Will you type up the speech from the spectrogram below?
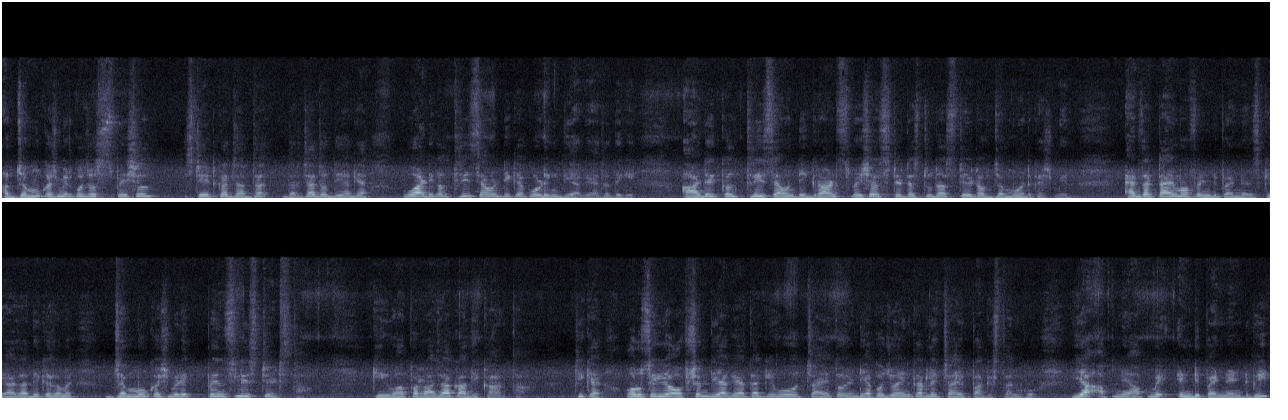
अब जम्मू कश्मीर को जो स्पेशल स्टेट का दर्जा जो दिया गया वो आर्टिकल 370 के अकॉर्डिंग दिया गया था, देखिए। Article 370 grant special status to the state of Jammu and Kashmir at the time of independence की आज़ादी के समय जम्मू कश्मीर एक प्रिंसली स्टेट्स था, कि वहाँ पर राजा का अधिकार था, ठीक है? और उसे ये ऑप्शन दिया गया था कि वो चाहे तो इंडिया को ज्वाइन कर ले, चाहे पाकिस्तान को, या अपने आप में इंडिपेंडेंट भी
